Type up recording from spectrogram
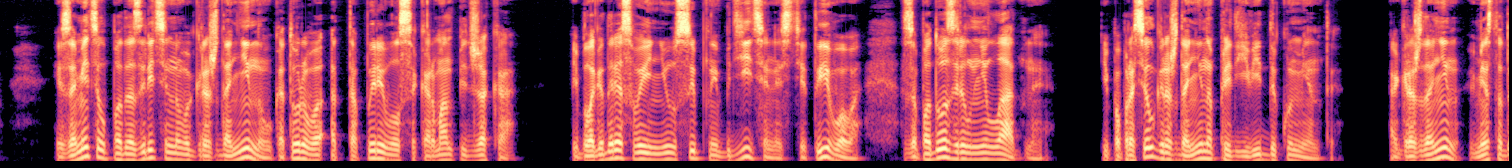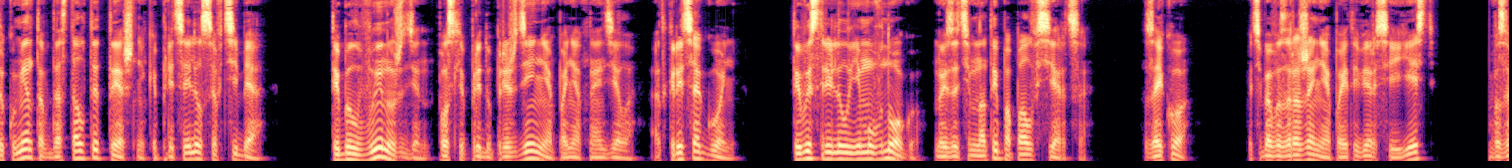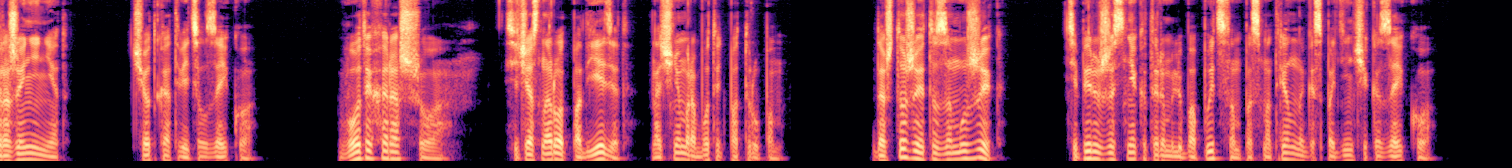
и заметил подозрительного гражданина, у которого оттопыривался карман пиджака. И благодаря своей неусыпной бдительности ты, Вова, заподозрил неладное и попросил гражданина предъявить документы. А гражданин вместо документов достал ТТшник и прицелился в тебя. Ты был вынужден, после предупреждения, понятное дело, открыть огонь. Ты выстрелил ему в ногу, но из-за темноты попал в сердце. Зайко, у тебя возражения по этой версии есть? Возражений нет, четко ответил Зайко. Вот и хорошо. Сейчас народ подъедет, начнем работать по трупам. Да что же это за мужик? Теперь уже с некоторым любопытством посмотрел на господинчика Зайко.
